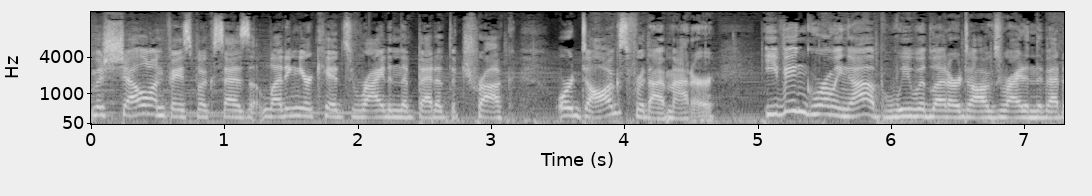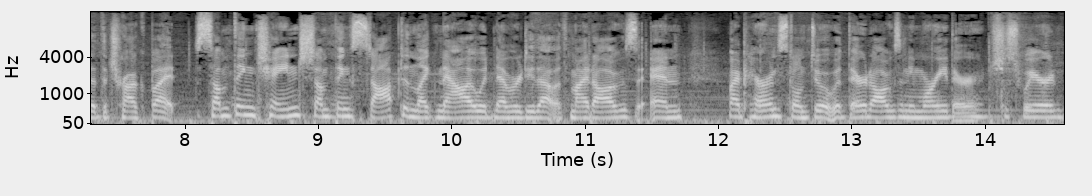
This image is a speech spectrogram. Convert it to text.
Michelle on Facebook says letting your kids ride in the bed of the truck or dogs for that matter. Even growing up, we would let our dogs ride in the bed of the truck, but something changed, something stopped, and like now I would never do that with my dogs, and my parents don't do it with their dogs anymore either. It's just weird.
